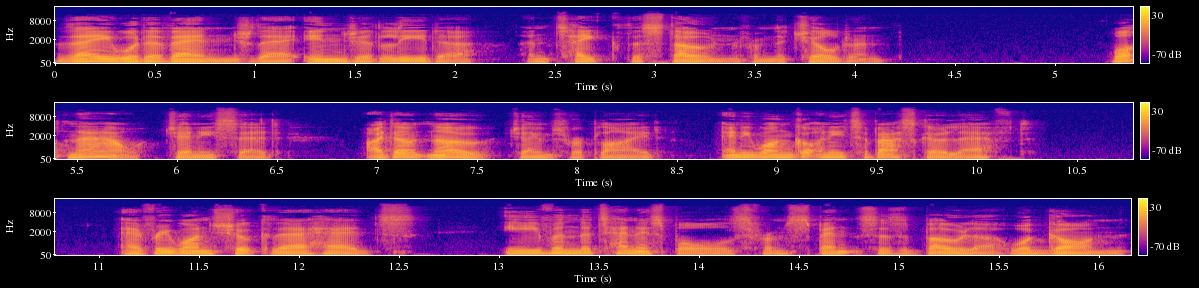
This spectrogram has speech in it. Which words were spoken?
They would avenge their injured leader and take the stone from the children. What now? Jenny said. I don't know, James replied. Anyone got any Tabasco left? Everyone shook their heads. Even the tennis balls from Spencer's bowler were gone,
